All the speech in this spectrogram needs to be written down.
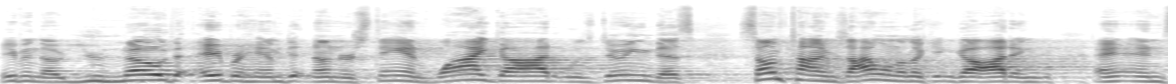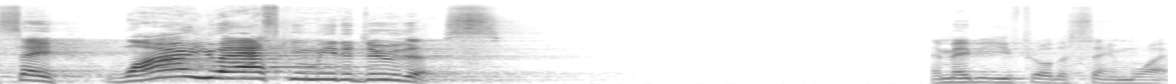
Even though you know that Abraham didn't understand why God was doing this, sometimes I want to look at God and, and, and say, Why are you asking me to do this? And maybe you feel the same way.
